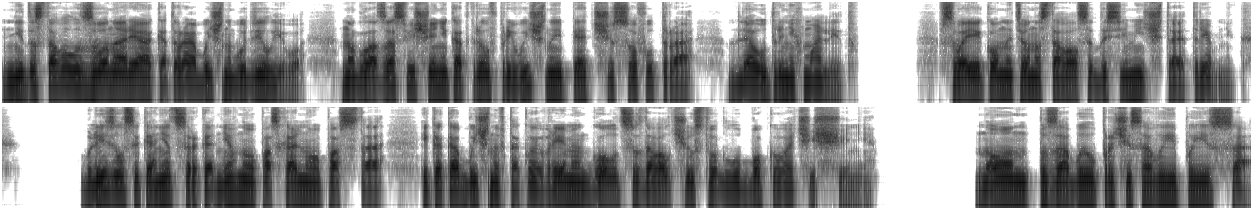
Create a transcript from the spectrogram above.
Не доставало звонаря, который обычно будил его, но глаза священник открыл в привычные пять часов утра для утренних молитв. В своей комнате он оставался до семи, читая требник. Близился конец сорокодневного пасхального поста, и, как обычно в такое время, голод создавал чувство глубокого очищения. Но он позабыл про часовые пояса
